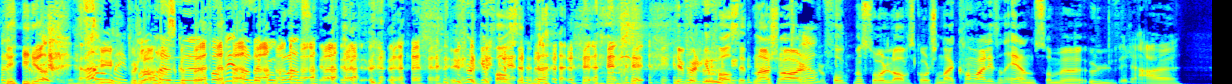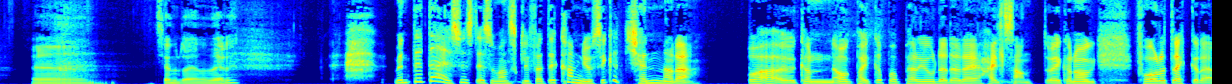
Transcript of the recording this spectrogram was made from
ja, superlaft. for en eh, forvirrende konkurranse. Ifølge fasiten Ifølge fasiten her så har Ja. folk med så lav score som deg kan være litt sånn ensomme ulver. Er, eh, kjenner du deg igjen i det, eller? Men det er det jeg syns er så vanskelig, for jeg kan jo sikkert kjenne det. Og kan òg peke på perioder der det er helt sant, og jeg kan òg foretrekke det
